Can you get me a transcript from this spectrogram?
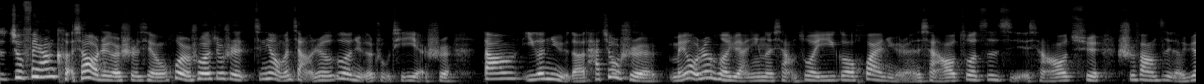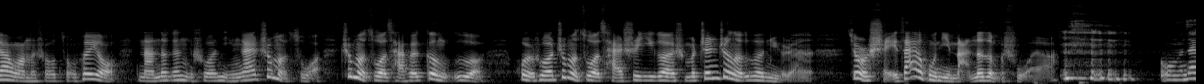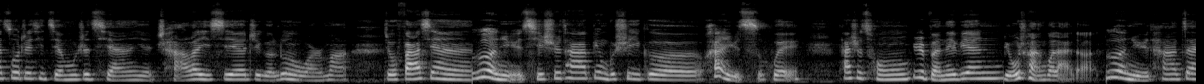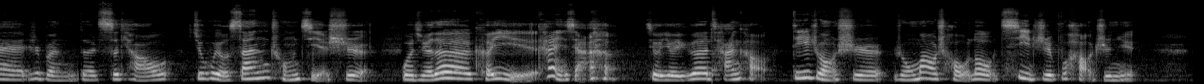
就非常可笑这个事情，或者说就是今天我们讲的这个恶女的主题，也是当一个女的她就是没有任何原因的想做一个坏女人，想要做自己，想要去释放自己的愿望的时候，总会有男的跟你说你应该这么做，这么做才会更恶，或者说这么做才是一个什么真正的恶女人。就是谁在乎你男的怎么说呀？我们在做这期节目之前也查了一些这个论文嘛，就发现“恶女”其实它并不是一个汉语词汇，它是从日本那边流传过来的。“恶女”它在日本的词条就会有三重解释，我觉得可以看一下，就有一个参考。第一种是容貌丑陋、气质不好之女；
